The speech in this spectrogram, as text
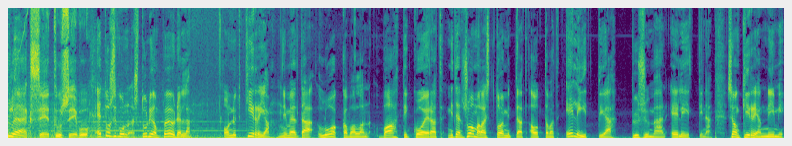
Yläks etusivu. Etusivun studion pöydällä on nyt kirja nimeltä Luokkavallan vahtikoirat, miten suomalaiset toimittajat auttavat eliittiä pysymään eliittinä. Se on kirjan nimi.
